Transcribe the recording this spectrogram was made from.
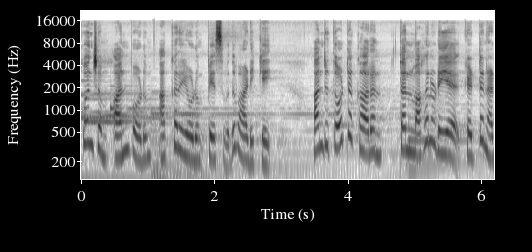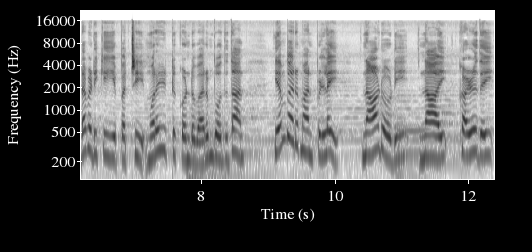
கொஞ்சம் அன்போடும் அக்கறையோடும் பேசுவது வாடிக்கை. அன்று தோட்டக்காரன் தன் மகனுடைய கெட்ட நடவடிக்கையை பற்றி முறையிட்டு கொண்டு வரும்போதுதான் எம்பெருமான் பிள்ளை நாடோடி நாய் கழுதை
